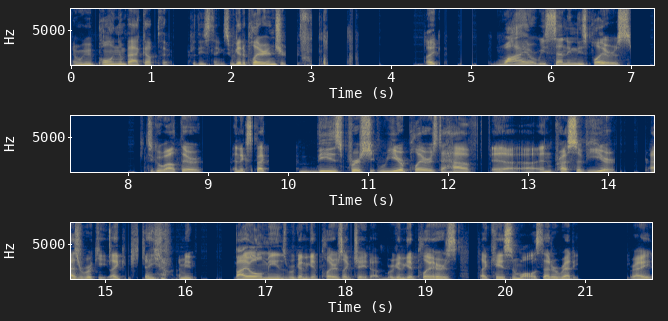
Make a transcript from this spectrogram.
and we're going to be pulling them back up there for these things. We get a player injured. Like, why are we sending these players to go out there and expect these first year players to have an impressive year as a rookie? Like, you know, I mean, by all means, we're going to get players like J. We're going to get players like Cason Wallace that are ready, right?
